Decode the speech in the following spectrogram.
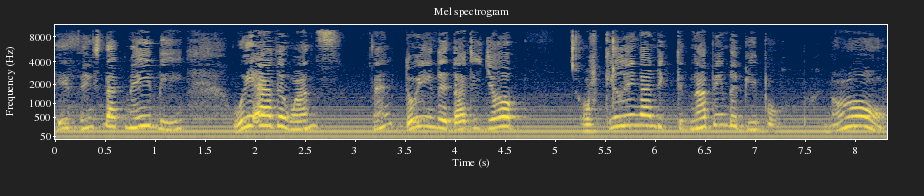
He thinks that maybe we are the ones eh, doing the dirty job of killing and kidnapping the people. No.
